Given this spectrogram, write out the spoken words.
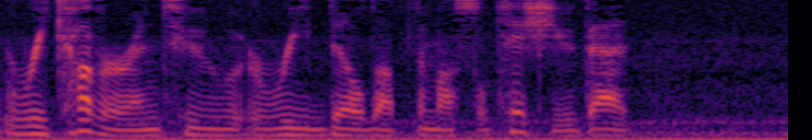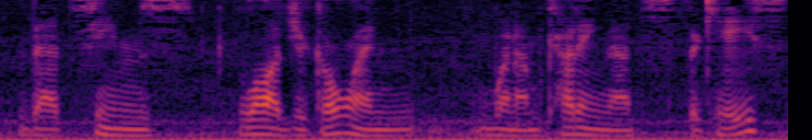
recover and to rebuild up the muscle tissue. That that seems logical, and when I'm cutting, that's the case.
